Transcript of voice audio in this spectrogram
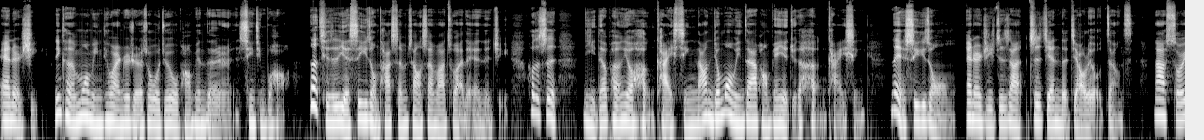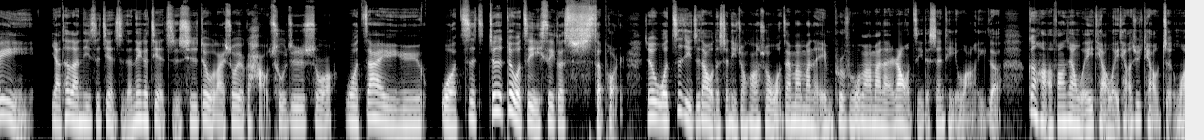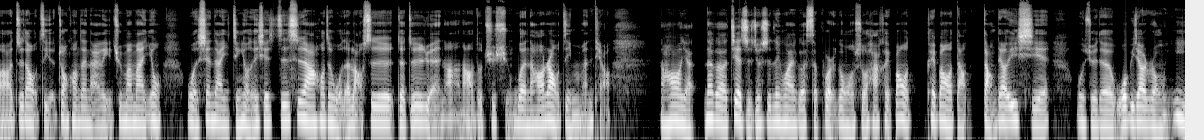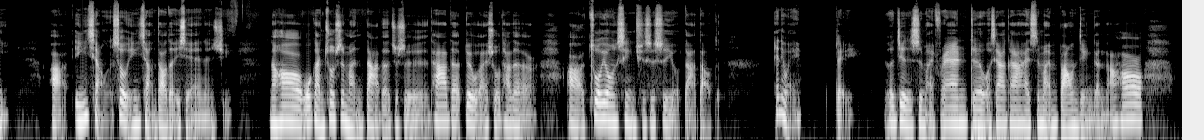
energy，你可能莫名突然就觉得说，我觉得我旁边的人心情不好，那其实也是一种他身上散发出来的 energy，或者是你的朋友很开心，然后你就莫名在他旁边也觉得很开心。那也是一种 energy 之上之间的交流，这样子。那所以亚特兰蒂斯戒指的那个戒指，其实对我来说有个好处，就是说我在于我自己，就是对我自己是一个 support，就是我自己知道我的身体状况，说我在慢慢的 improve，我慢慢的让我自己的身体往一个更好的方向微调、微调去调整。我要知道我自己的状况在哪里，去慢慢用。我现在已经有的一些知识啊，或者我的老师的资源啊，然后都去询问，然后让我自己慢慢调。然后呀，那个戒指就是另外一个 support 跟我说，他可以帮我，可以帮我挡挡掉一些我觉得我比较容易啊影响受影响到的一些 energy。然后我感触是蛮大的，就是它的对我来说，它的啊作用性其实是有达到的。Anyway，对。戒指是 my friend，我现在跟他还是蛮 bonding 的。然后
